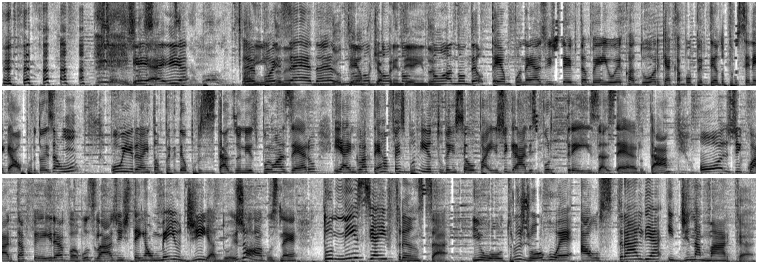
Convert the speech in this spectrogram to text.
e aí. É, Ainda, pois né? é, né? Não deu tempo de aprender não, ainda. Não, não deu tempo, né? A gente teve também o Equador, que acabou perdendo para o Senegal por 2 a 1 O Irã, então, perdeu para os Estados Unidos por 1 a 0 E a Inglaterra fez bonito, venceu o país de Gales por 3 a 0 tá? Hoje, quarta-feira, vamos lá, a gente tem ao meio-dia dois jogos, né? Tunísia e França. E o outro jogo é Austrália e Dinamarca,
